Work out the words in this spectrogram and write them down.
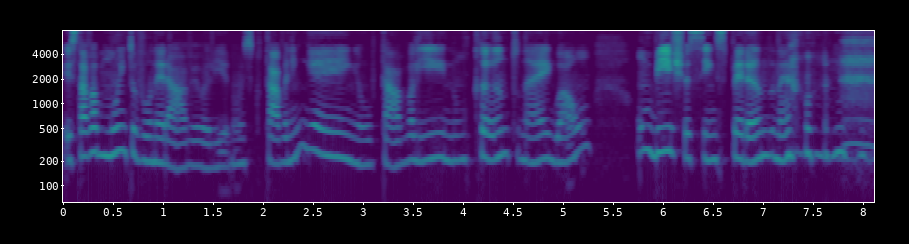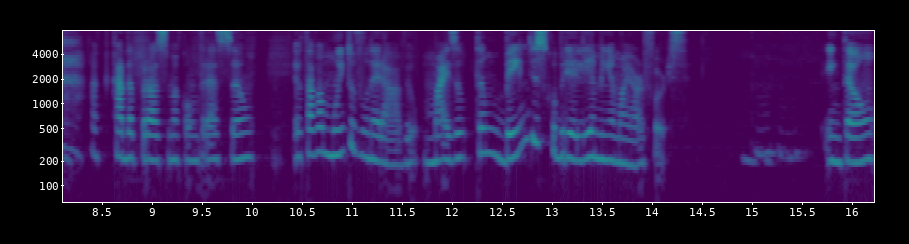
Eu estava muito vulnerável ali. Eu não escutava ninguém. Eu estava ali num canto, né? Igual um, um bicho, assim, esperando, né? a cada próxima contração. Eu estava muito vulnerável, mas eu também descobri ali a minha maior força. Uhum. Então,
